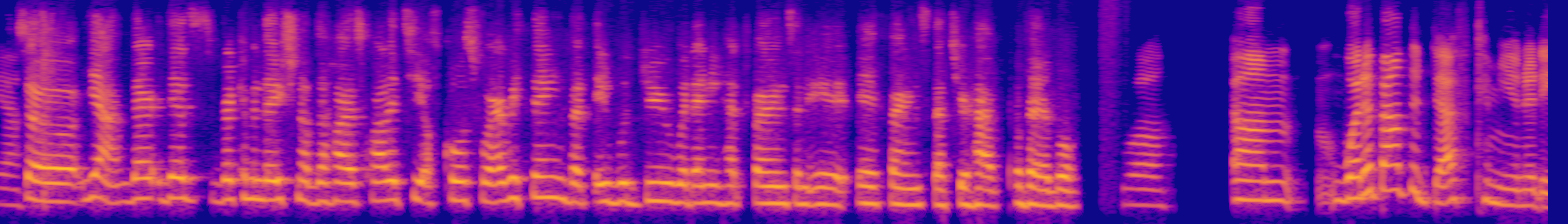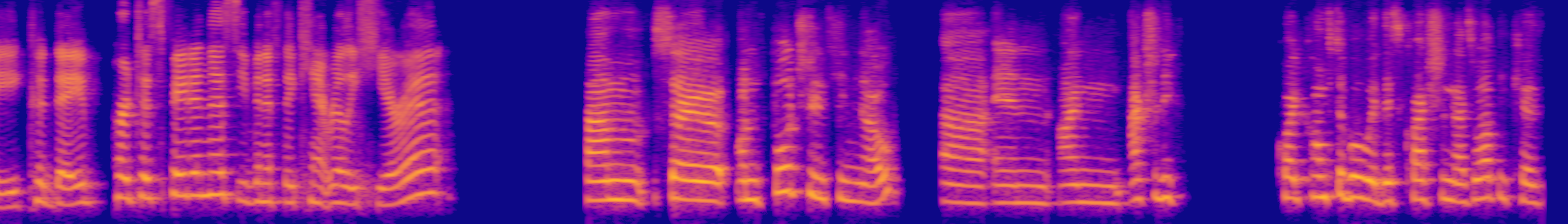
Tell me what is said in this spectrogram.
Yeah. So yeah, there, there's recommendation of the highest quality, of course, for everything, but it would do with any headphones and ear, earphones that you have available. Well, um, what about the deaf community? Could they participate in this even if they can't really hear it? Um, so unfortunately, no. Uh, and I'm actually quite comfortable with this question as well because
